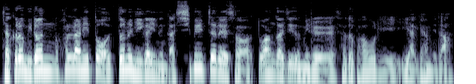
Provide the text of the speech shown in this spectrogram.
자, 그럼 이런 환란이 또 어떤 의미가 있는가? 11절에서 또 한 가지 의미를 사도 바울이 이야기합니다.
